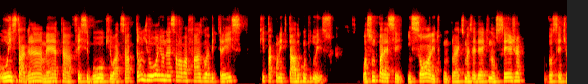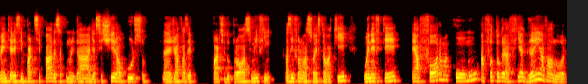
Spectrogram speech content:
o Instagram, Meta, Facebook, WhatsApp estão de olho nessa nova fase do Web3 que está conectado com tudo isso. O assunto parece insólito, complexo, mas a ideia é que não seja. Se você tiver interesse em participar dessa comunidade, assistir ao curso, né, já fazer parte do próximo, enfim, as informações estão aqui. O NFT é a forma como a fotografia ganha valor.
